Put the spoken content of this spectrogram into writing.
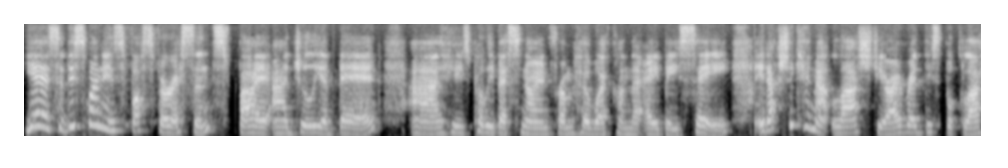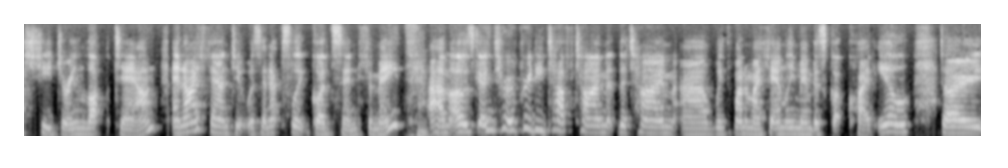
Yeah, so this one is Phosphorescence by uh, Julia Baird, uh, who's probably best known from her work on the ABC. It actually came out last year. I read this book last year during lockdown, and I found it was an absolute godsend for me. Hmm. Um, I was going through a pretty tough time at the time uh, with one of my family members got quite ill. So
